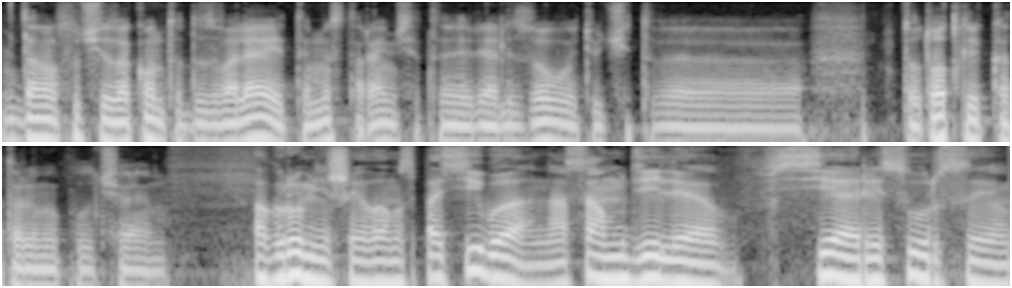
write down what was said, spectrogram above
В данном случае закон это дозволяет, и мы стараемся это реализовывать, учитывая тот отклик, который мы получаем. Огромнейшее вам спасибо. На самом деле все ресурсы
